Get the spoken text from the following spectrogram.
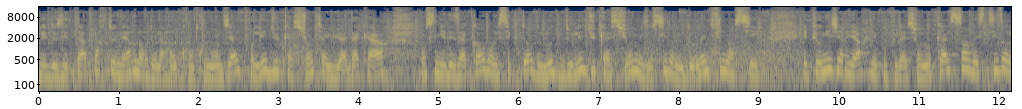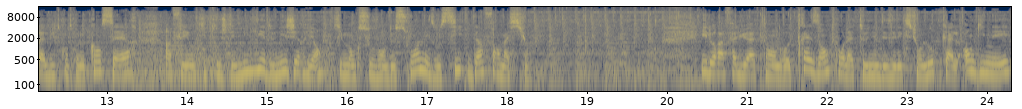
Les deux États partenaires lors de la rencontre mondiale pour l'éducation qui a eu lieu à Dakar ont signé des accords dans le secteur de l'éducation mais aussi dans le domaine financier. Et puis au Nigeria, les populations locales s'investissent dans la lutte contre le cancer, un fléau qui touche des milliers de Nigérians qui manquent souvent de soins mais aussi d'informations. Il aura fallu attendre 13 ans pour la tenue des élections locales en Guinée.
